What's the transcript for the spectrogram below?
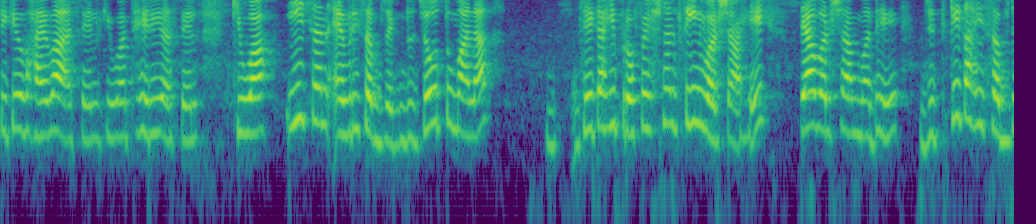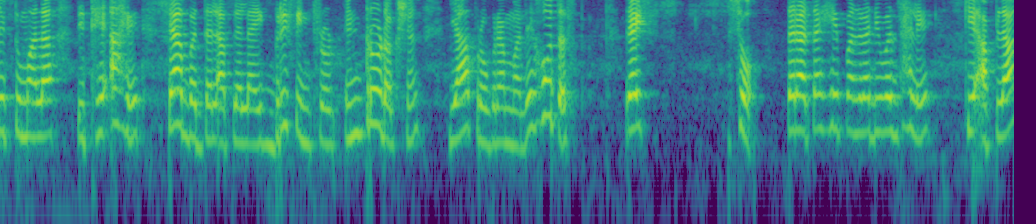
ठीक आहे व्हायवा असेल किंवा थेरी असेल किंवा ईच अँड एव्हरी सब्जेक्ट जो तुम्हाला जे काही प्रोफेशनल तीन वर्ष आहे त्या वर्षामध्ये जितके काही सब्जेक्ट तुम्हाला तिथे आहेत त्याबद्दल आपल्याला एक ब्रीफ इंट्रो इंट्रोडक्शन या प्रोग्राममध्ये होत असतं. राईट सो तर आता हे पंधरा दिवस झाले की आपला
